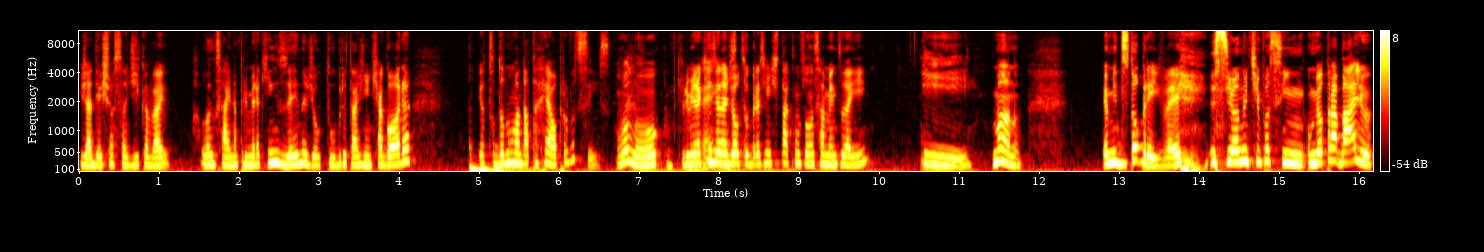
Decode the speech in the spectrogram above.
já deixa essa dica, vai lançar aí na primeira quinzena de outubro, tá, gente? Agora eu tô dando uma data real pra vocês. Ô, louco. Primeira É quinzena de isso. outubro a gente tá com os lançamentos aí. E, mano, eu me desdobrei, velho. Esse ano, tipo assim, o meu trabalho,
